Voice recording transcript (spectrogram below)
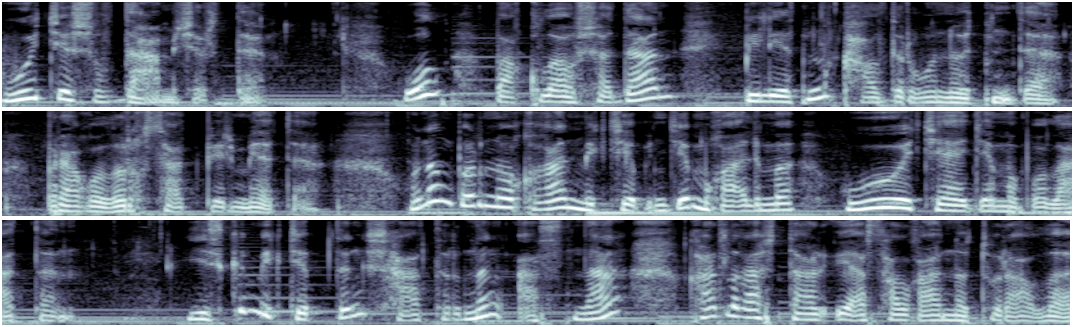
өте жылдам жүрді. Ол бақылаушыдан билетін қалдыруын өтінді бірақ ол рұқсат бермеді. Оның бұрын оқыған мектебінде мұғалімі өте әдемі болатын. Ескі мектептің шатырының астына қарлығаштар ұя салғаны туралы.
